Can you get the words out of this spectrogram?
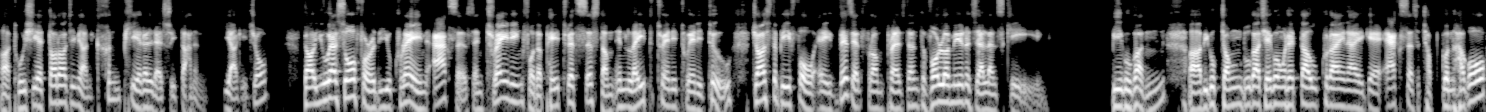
어, 도시에 떨어지면 큰 피해를 낼 수 있다 하는 이야기죠. The U.S. offered Ukraine access and training for the Patriot system in late 2022, just before a visit from President Volodymyr Zelensky. 미국은 어, 미국 정부가 제공을 했다 우크라이나에게 액세스 접근하고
